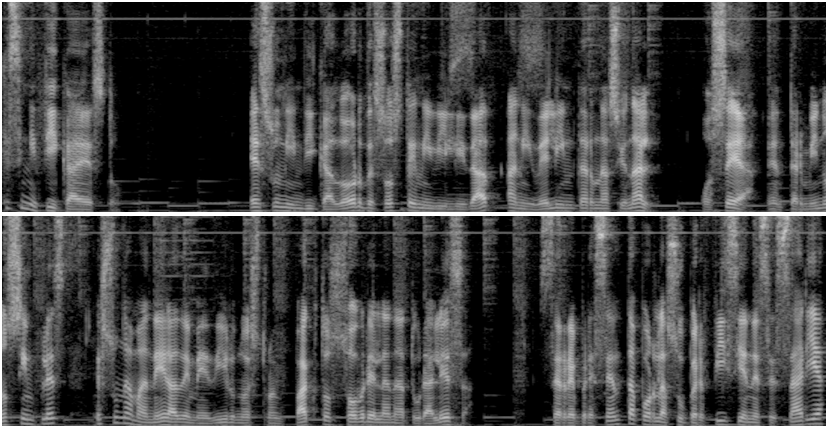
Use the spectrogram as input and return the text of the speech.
¿qué significa esto? Es un indicador de sostenibilidad a nivel internacional, o sea, en términos simples, es una manera de medir nuestro impacto sobre la naturaleza. Se representa por la superficie necesaria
